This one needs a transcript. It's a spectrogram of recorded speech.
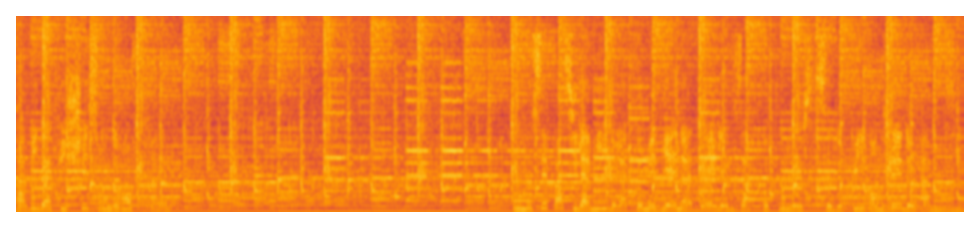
ravie d'afficher son grand frère. On ne sait pas si l'ami de la comédienne Adèle Exarchopoulos s'est depuis rangé de Ramon.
